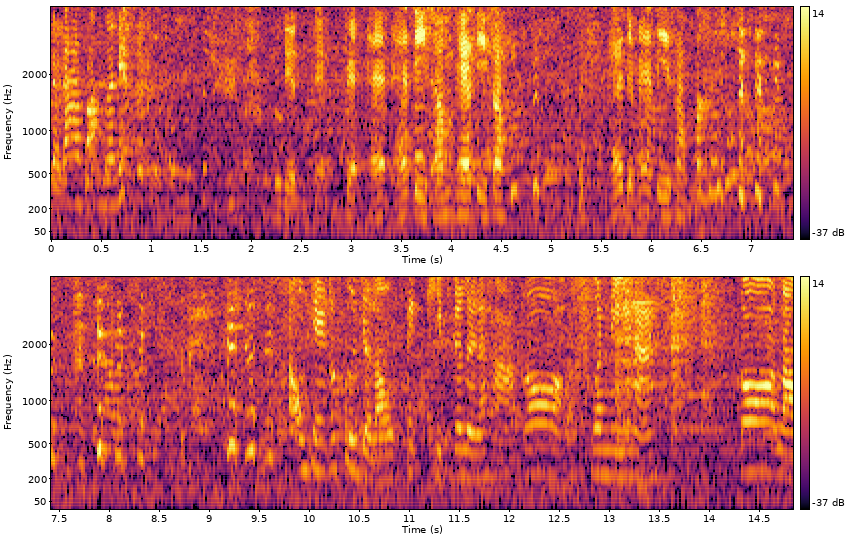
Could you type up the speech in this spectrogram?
เดี๋ยวด่าซ้ำแล้วเนี่ย เดี๋ยวแพ้แพ้แพ้ตีซ้ำแพ้ตีซ้ำแพ้เดี๋ยวแม่ตีซ้ำอะ โอเคก็คือเดี๋ยวเราปิดคลิปกันเลยนะคะ ก็วันนี้นะ ก็เรา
